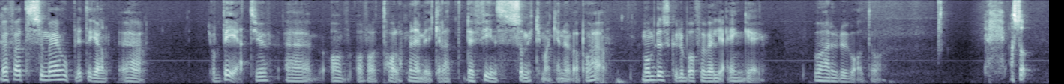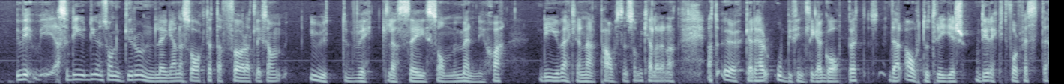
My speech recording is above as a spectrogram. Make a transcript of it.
Men för att summera ihop lite grann. Eh, jag vet ju eh, av, av att ha talat med dig Mikael att det finns så mycket man kan öva på här. Men om du skulle bara få välja en grej. Vad hade du valt då? Alltså, vi, vi, alltså det, det är ju en sån grundläggande sak detta för att liksom utveckla sig som människa. Det är ju verkligen den här pausen som vi kallar den. Att, att öka det här obefintliga gapet där autotriggers direkt får fäste.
